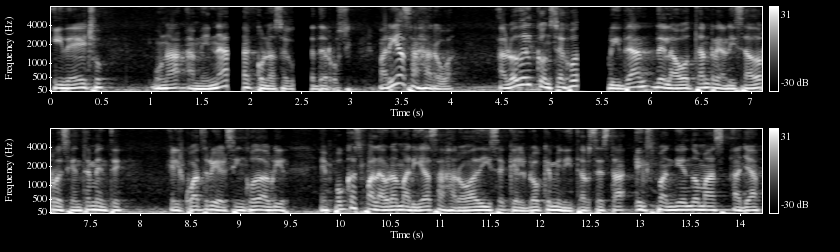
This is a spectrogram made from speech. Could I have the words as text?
y de hecho una amenaza con la seguridad de Rusia. María Zaharova habló del Consejo de Seguridad de la OTAN realizado recientemente el 4 y el 5 de abril. En pocas palabras, María Zaharova dice que el bloque militar se está expandiendo más allá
